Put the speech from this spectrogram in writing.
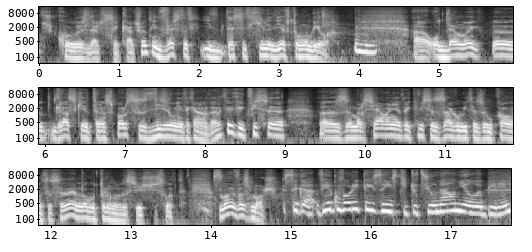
000 колездачи се качват и 210 000 автомобила. Mm-hmm. А, отделно и градския транспорт с дизел и така нататък. Какви са а, замърсяванията, какви са загубите за околната среда е много трудно да се изчислят. Но е възможно. Сега, вие говорите и за институционалния лабиринт,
